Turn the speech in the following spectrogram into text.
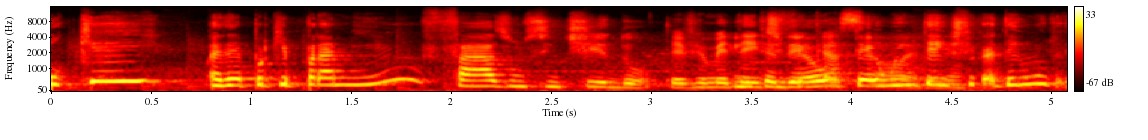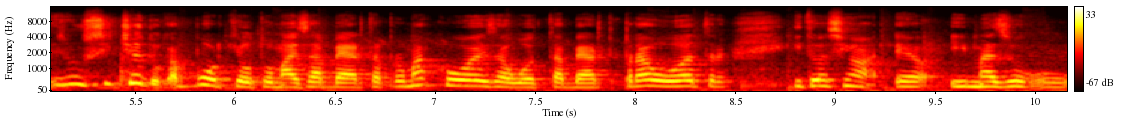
ok. Mas é porque para mim faz um sentido. Teve uma identificação. Entendeu? Tem, um, né? identifica, tem um, um, sentido. Porque eu tô mais aberta para uma coisa, o outro tá aberto para outra. Então, assim, ó, eu, mas o, o,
